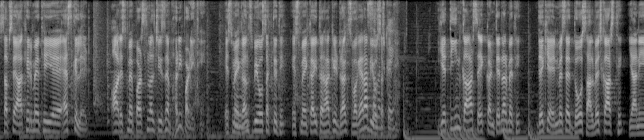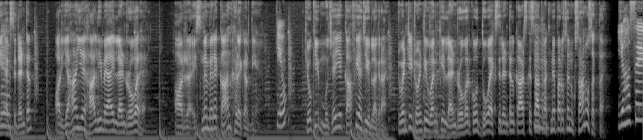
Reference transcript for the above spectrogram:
सबसे आखिर में थी ये एस्केलेड और इसमें पर्सनल चीज़ें भरी पड़ी थी। इसमें गन्स भी हो सकती थी इसमें कई तरह की ड्रग्स वगैरह भी हो सकती थी। ये तीन कार्स एक कंटेनर में थी। देखिए इनमें से दो साल्वेज कार्स थी यानी एक्सीडेंटल और यहाँ ये हाल ही में आई लैंड रोवर है और इसने मेरे कान खड़े कर दिए क्यों? क्योंकि मुझे ये काफ़ी अजीब लग रहा है। 2021 की लैंड रोवर को दो एक्सीडेंटल कार्स के साथ रखने पर उसे नुकसान हो सकता है। यहाँ से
